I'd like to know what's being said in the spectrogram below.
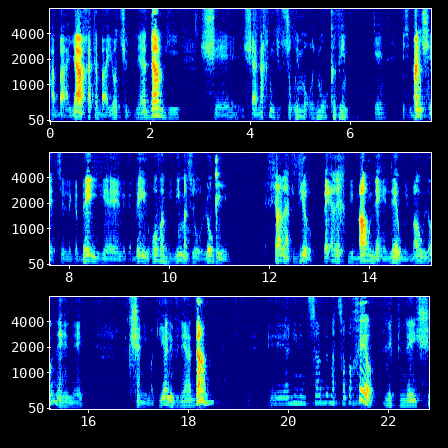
הבעיה, אחת הבעיות של בני אדם היא ש, שאנחנו יצורים מאוד מורכבים, כן? בזמן שלגבי לגבי רוב המינים הזואולוגיים אפשר להגדיר בערך ממה הוא נהנה וממה הוא לא נהנה, כשאני מגיע לבני אדם אה, אני נמצא במצב אחר, מפני, ש,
